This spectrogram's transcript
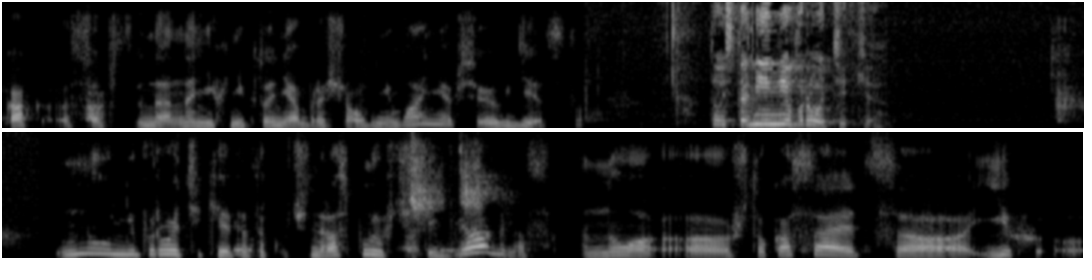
как, собственно, на них никто не обращал внимания все их детство. То есть они невротики? Ну, невротики – это такой очень расплывчатый диагноз, но э, что касается их э,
